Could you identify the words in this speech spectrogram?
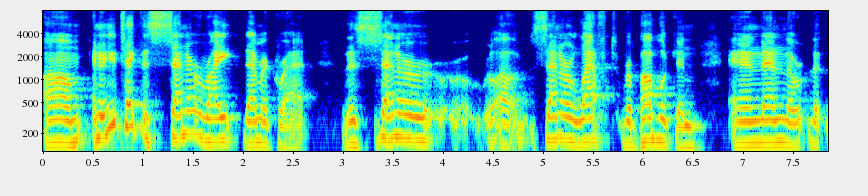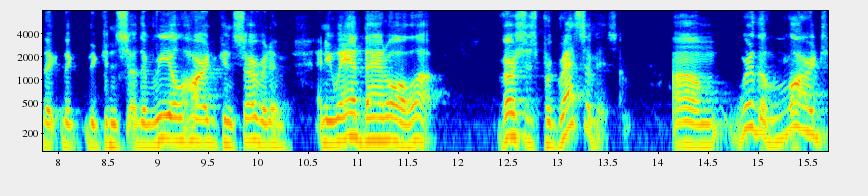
Um, and when you take the center right Democrat, the center uh, center left Republican, and then the the the, the, the, the real hard conservative, and you add that all up versus progressivism, um, we're the large,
